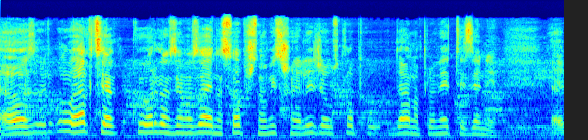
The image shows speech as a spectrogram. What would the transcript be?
E, ovo je akcija koju organizujemo zajedno sa opštinom Istočna Liđa u sklopu Dana planete Zemlje. E,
